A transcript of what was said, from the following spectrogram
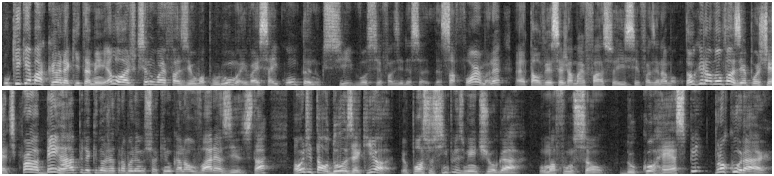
O que, que, é bacana aqui também? É lógico que você não vai fazer uma por uma e vai sair contando, que se você fazer dessa, dessa forma, né, é, talvez seja mais fácil aí você fazer na mão. Então, o que nós vamos fazer, pochete? Forma bem rápida, que nós já trabalhamos isso aqui no canal várias vezes, tá? Onde está o 12 aqui, ó, eu posso simplesmente jogar uma função do corresp, procurar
